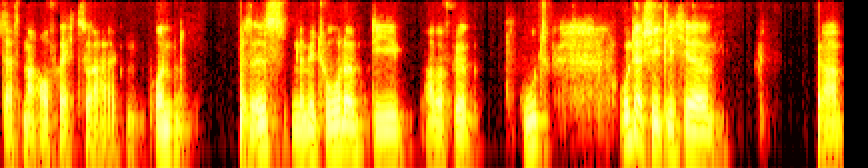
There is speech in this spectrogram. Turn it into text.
das mal aufrecht zu erhalten. Und es ist eine Methode, die aber für gut unterschiedliche ja,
